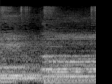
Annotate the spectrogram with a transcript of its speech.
lindo.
